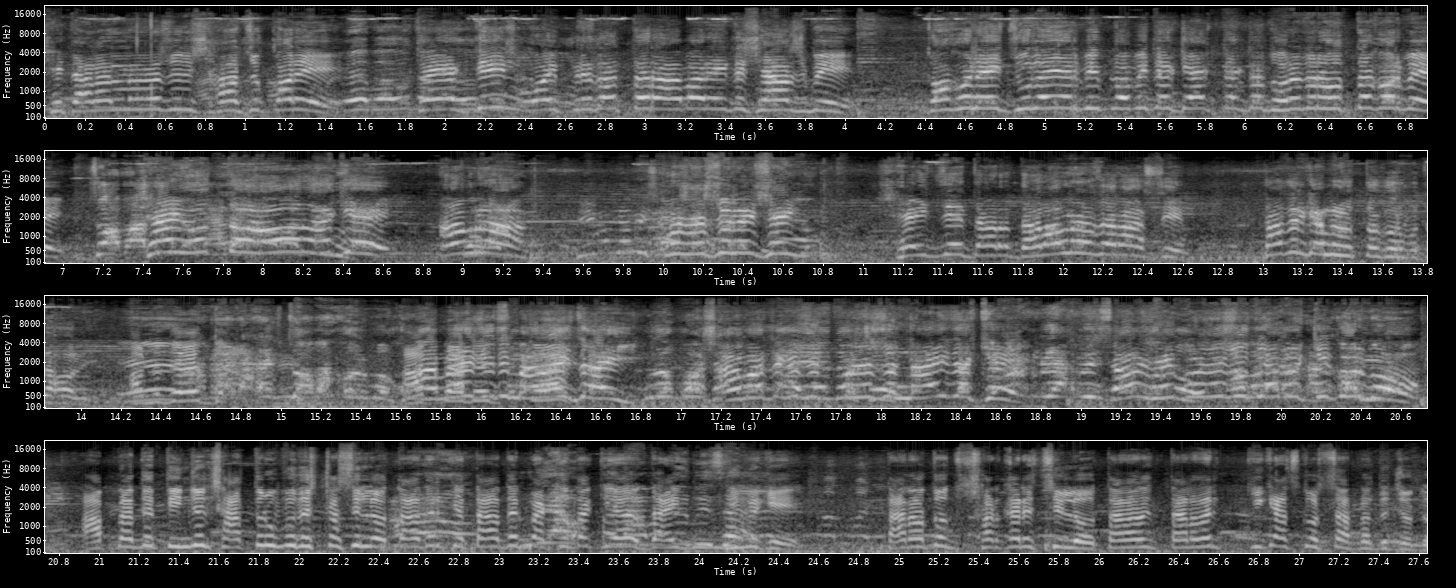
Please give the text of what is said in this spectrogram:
সেই দালালরা যদি সাহায্য করে, তো একদিন ওই প্রেতাত্মারা আবার এই দেশে আসবে। তখন এই জুলাইয়ের বিপ্লবীদেরকে একটা একটা ধরে ধরে হত্যা করবে? সেই হত্যা হওয়ার আগে আমরা প্রশাসনের সেই সেই যে দালা- দালালরা যারা আছে তাদেরকে আমরা হত্যা করব তাহলে? আমরা যদি মারাই যাই আমাদের কাছে প্রশাসন নাই দেখে। তাহলে সেই প্রশাসন দিয়ে আমরা কি করব? আপনাদের তিনজন ছাত্র উপদেষ্টা ছিল তাদেরকে তাদের ব্যর্থতা কি দায়ী দিবে কে? তারা তো সরকারের ছিল তারা তারা কি কাজ করছে আপনাদের জন্য?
